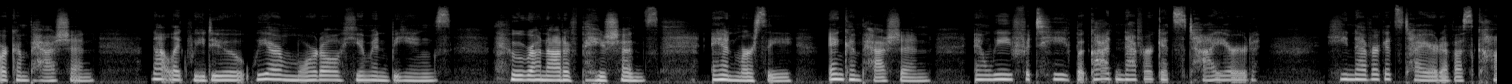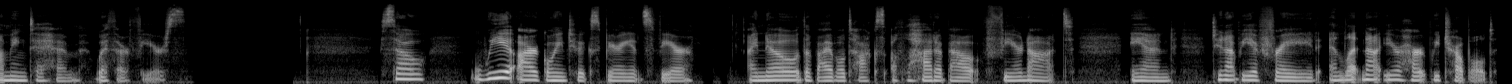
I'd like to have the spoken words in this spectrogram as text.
or compassion. Not like we do. We are mortal human beings who run out of patience and mercy and compassion, and we fatigue, but God never gets tired. He never gets tired of us coming to Him with our fears. So, we are going to experience fear. I know the Bible talks a lot about fear not and do not be afraid and let not your heart be troubled.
